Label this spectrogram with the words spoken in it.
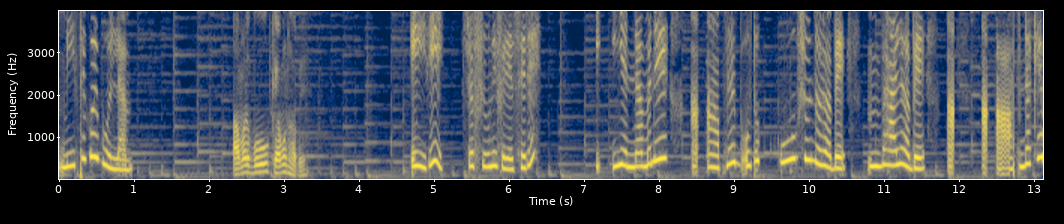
মিথ্যে কই বললাম? আমার বউ কেমন হবে? এই রে সব শুনে ফেলেছে রে। ই- ইয়ে না মানে আপনার বউ তো খুব সুন্দর হবে ভালো হবে। আপনাকে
